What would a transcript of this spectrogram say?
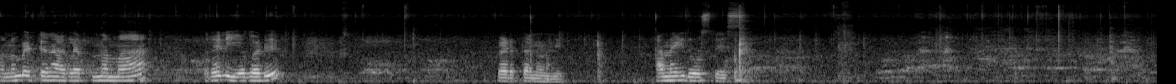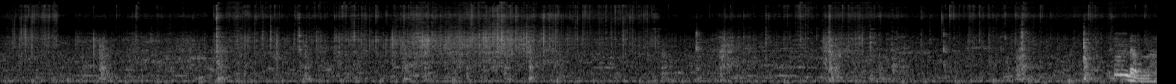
అన్నం పెట్టాను ఆకలిస్తుందమ్మా సరే లియోగాడు పెడతానండి. అన్నయ్యకి దోశ వేసి. ఉండమ్మా.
